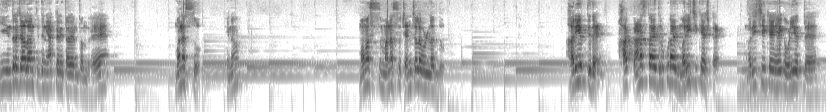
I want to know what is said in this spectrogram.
ಈ ಇಂದ್ರಜಾಲ ಅಂತ ಇದನ್ನ ಯಾಕೆ ಕರೀತಾರೆ ಅಂತಂದ್ರೆ ಮನಸ್ಸು ಏನೋ ಮನಸ್ಸು ಮನಸ್ಸು ಚಂಚಲವುಳ್ಳದ್ದು. ಹರಿಯುತ್ತಿದೆ. ಹಾಗೆ ಕಾಣಿಸ್ತಾ ಇದ್ರು ಕೂಡ ಇದು ಮರೀಚಿಕೆ ಅಷ್ಟೇ. ಮರೀಚಿಕೆ ಹೇಗೆ ಉಳಿಯುತ್ತೆ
